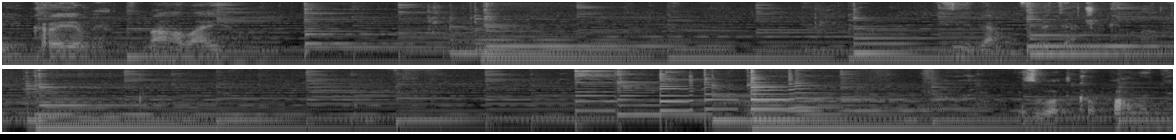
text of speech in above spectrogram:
І краєвид на галею. Зводка опалення.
